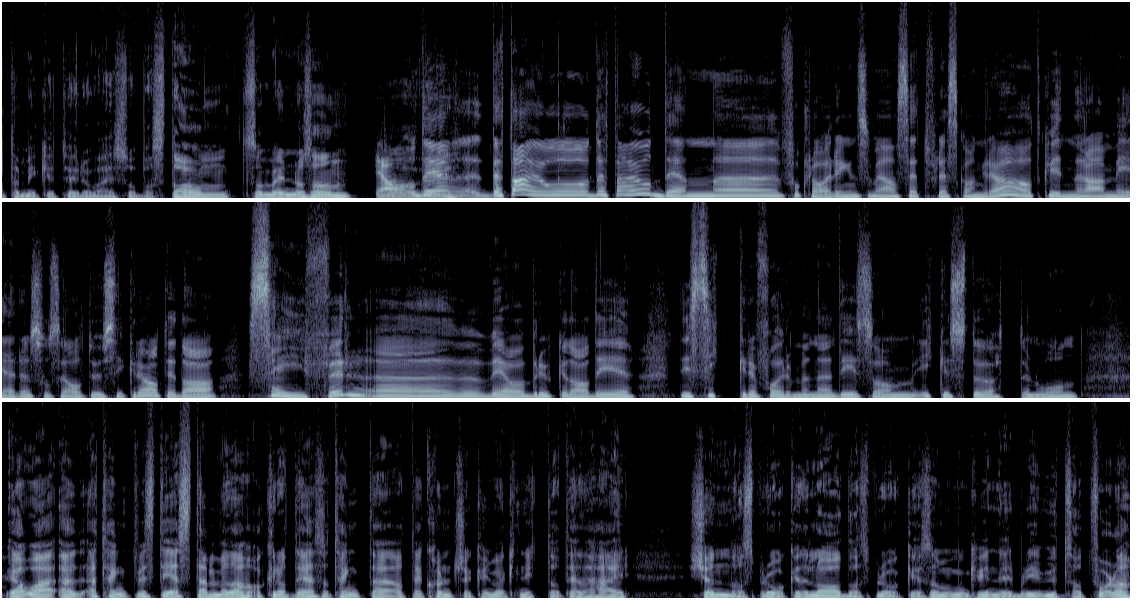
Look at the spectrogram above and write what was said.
at de ikke tør å være så bastant som menn og sånn. Ja, og det, dette, er jo, dette er jo den uh, forklaringen som jeg har sett flest ganger, ja, at kvinner er mer sosialt usikre, og at de da safer uh, ved å bruke da de, de, sikre formene, de som ikke støter noen. Ja, og jeg, jeg, jeg tenkte hvis det stemmer, da, akkurat det, så tenkte jeg at det kanskje kunne være knytta til det her skjønna språket, det lada språket som kvinner blir utsatt for. da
